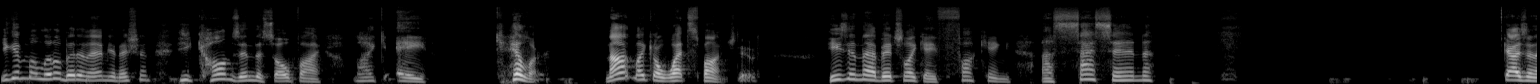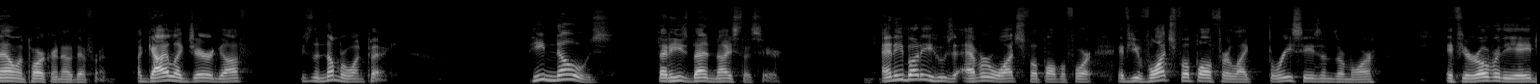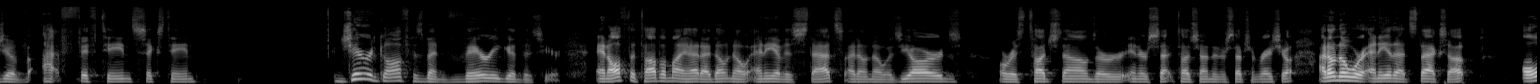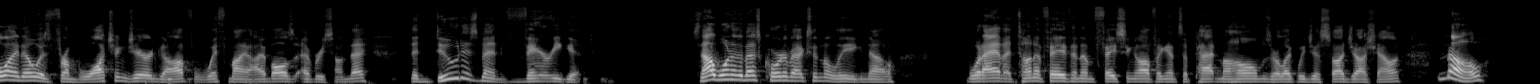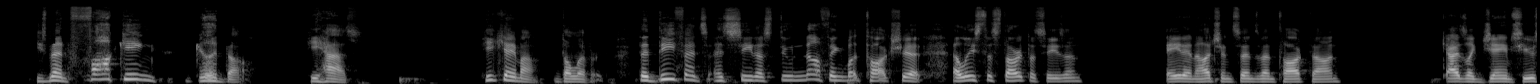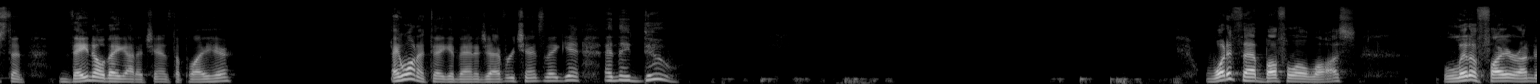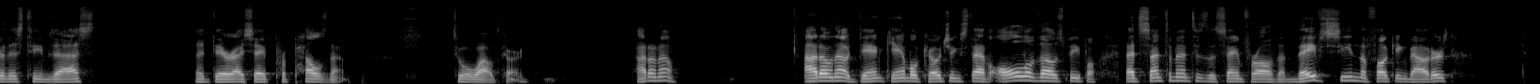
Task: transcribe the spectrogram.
You give him a little bit of ammunition, he comes into SoFi like a killer, not like a wet sponge, dude. He's in that bitch like a fucking assassin. Guys in Allen Park are no different. A guy like Jared Goff, he's the number one pick. He knows that he's been nice this year. Anybody who's ever watched football before, if you've watched football for like three seasons or more, if you're over the age of uh, 15, 16, Jared Goff has been very good this year. And off the top of my head, I don't know any of his stats. I don't know his yards or his touchdowns or intercept touchdown interception ratio. I don't know where any of that stacks up. All I know is from watching Jared Goff with my eyeballs every Sunday, the dude has been very good. He's not one of the best quarterbacks in the league, no. Would I have a ton of faith in him facing off against a Pat Mahomes or like we just saw Josh Allen? No. He's been fucking good though. He has. He came out, delivered. The defense has seen us do nothing but talk shit, at least to start the season. Aidan Hutchinson's been talked on. Guys like James Houston, they know they got a chance to play here. They want to take advantage of every chance they get, and they do. What if that Buffalo loss lit a fire under this team's ass that, dare I say, propels them to a wild card? I don't know. I don't know. Dan Campbell, coaching staff, all of those people, that sentiment is the same for all of them. They've seen the fucking doubters.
